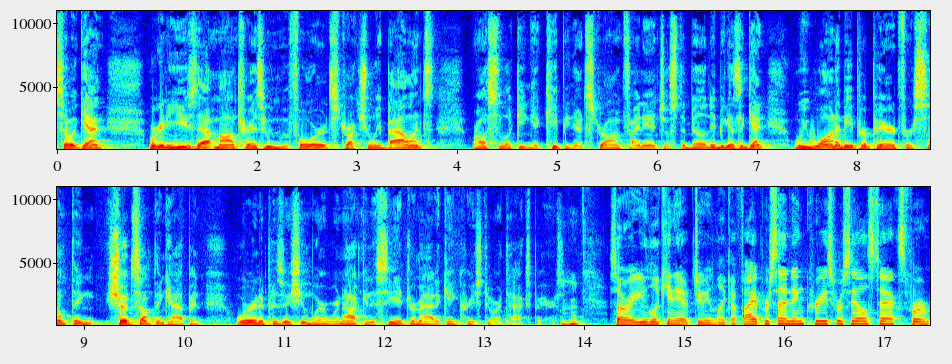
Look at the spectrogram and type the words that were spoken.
So again, we're going to use that mantra as we move forward, structurally balanced. We're also looking at keeping that strong financial stability because again, we want to be prepared for something should something happen. We're in a position where we're not going to see a dramatic increase to our taxpayers. Mm-hmm. So are you looking at doing like a 5% increase for sales tax for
